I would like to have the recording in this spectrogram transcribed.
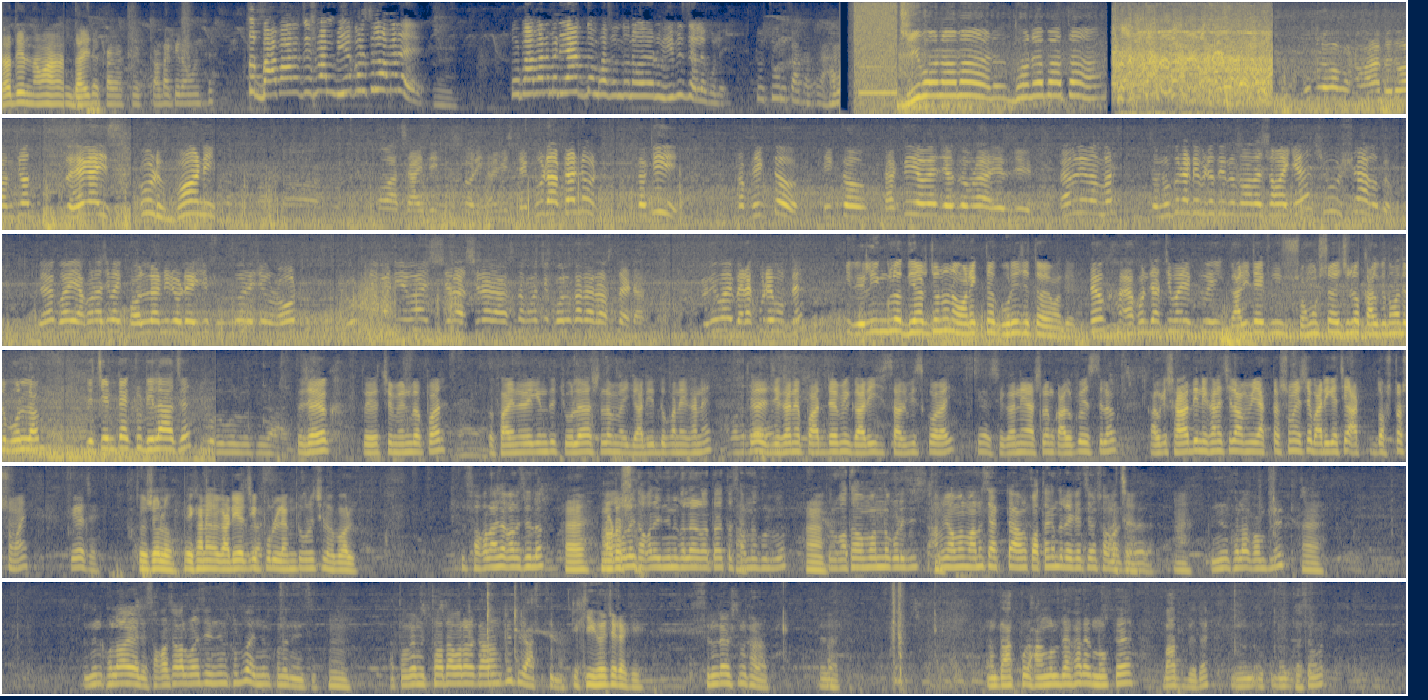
দাদি আমার দাড়িটা কাটা কীরকম হয়েছে? তোর বাবা যে সময় বিয়ে করেছিল আমারে তোর বাবার আমার একদম পছন্দ না ওরকম ভিবি চলে বলে। তুই চুল কাটা। জীবন আমার ধনে পাতা। গুড মর্নিং ও আচ্ছা I think sorry I mistake good afternoon তো কি? সব ঠিক তো? ঠিক তো? থাকতেই হবে যেহেতু আমরা এসজি ফ্যামিলি মেম্বার তো নতুন একটা ভিডিও দিতে তোমাদের সবাইকে সুস্বাগত দেখ ভাই এখন আছি ভাই কল্যাণী রোডে এই যে সুন্দর এই যে রোড রোডটা বানিয়ে ভাই সেরা সেরা রাস্তা মনে হচ্ছে কলকাতার রাস্তা এটা। যদিও ভাই ব্যারাকপুরের মধ্যে। রেলিংগুলো দেওয়ার জন্য না অনেকটা ঘুরে যেতে হয় আমাদের? যাই হোক, এখন যাচ্ছি ভাই একটু এই গাড়িটা একটু সমস্যা হয়েছিল কালকে তোমাদের বললাম যে চেনটা একটু ঢিলা আছে। তো যাই হোক তো হচ্ছে মেন ব্যাপার। তো ফাইনালি কিন্তু চলে আসলাম এই গাড়ির দোকানে এখানে। ঠিক আছে যেখানে পার ডে আমি গাড়ি সার্ভিস করাই। ঠিক আছে সেখানে আসলাম কালকেও এসেছিলাম। কালকে সারাদিন এখানে ছিলাম আমি একটার সময় এসে বাড়ি গেছি আট দশটার সময়। ঠিক আছে তো চলো এখানে গাড়ি আজকে পুরো ল্যাংটু করেছিল বল। সকালে আসা কথা ছিল? হ্যাঁ নটার সময়। সকালে ইঞ্জিন খোলার কথা তোর সামনে খুলবো। হ্যাঁ। তোর কথা অমান্য করেছিস। আমি আমার মানুষ একটা আমার কথা কিন্তু রেখেছি আমি আচ্ছা সকালে। হ্যাঁ। ইঞ্জিন খোলা কমপ্লিট হ্যাঁ। ইঞ্জিন খোলা হয়ে গেছে। সকাল সকাল বলেছি ইঞ্জিন খুলবো ইঞ্জিন খুলে নিয়েছি হুম। আর তোকে মিথ্যা কথা বলার কারণ কি? তুই আসছি না। কি হয়েছে এটা কি? সিলিন্ডার খারাপ। এই দেখ। দাগ দেখা দেখ নোকে বাঁধবে দেখ। নোক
